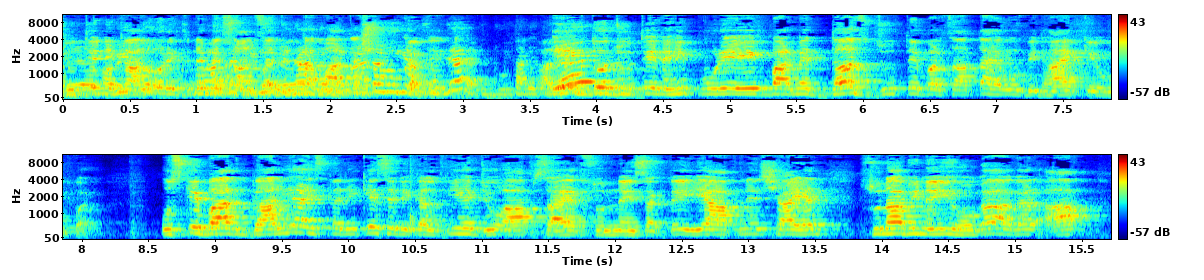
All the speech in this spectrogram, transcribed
जूते निकालू और इतने में सांसद जूता मारना शुरू कर देते एक दो जूते नहीं पूरे एक बार में दस जूते बरसाता है वो विधायक के ऊपर। उसके बाद गालियाँ इस तरीके से निकलती है जो आप शायद सुन नहीं सकते या आपने शायद सुना भी नहीं होगा अगर आप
